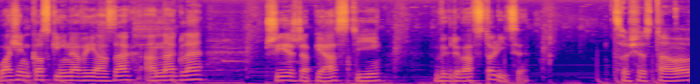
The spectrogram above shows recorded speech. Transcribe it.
Łazienkowskiej na wyjazdach, a nagle przyjeżdża Piast i wygrywa w stolicy. Co się stało?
